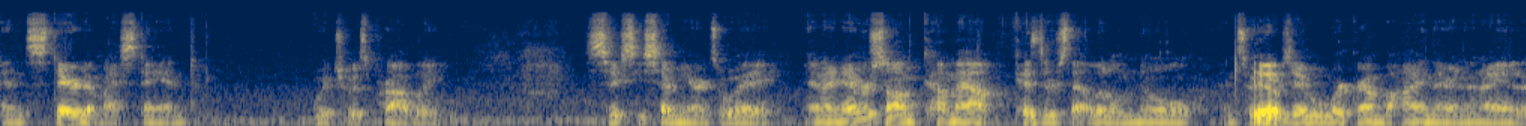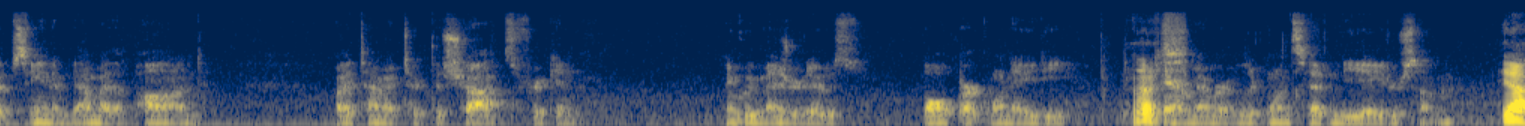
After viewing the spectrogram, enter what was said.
and stared at my stand, which was probably 67 yards away. And I never saw him come out because there's that little knoll. And so he was able to work around behind there, and then I ended up seeing him down by the pond. By the time I took the shots, freaking, I think we measured it, it was ballpark 180. I Nice. can't remember, it was like 178 or something. Yeah,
